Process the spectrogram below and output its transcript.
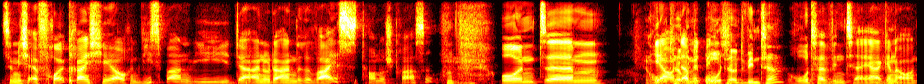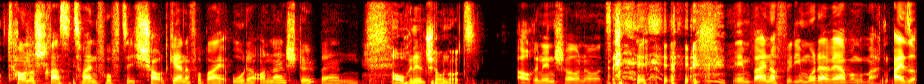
ziemlich erfolgreich hier auch in Wiesbaden, wie der ein oder andere weiß, Taunusstraße. Und ähm, Roter, ja, und damit und, Roter und Winter? Roter Winter, ja genau. Und Taunusstraße 52. Schaut gerne vorbei oder online stöbern. Auch in den Shownotes. Auch in den Shownotes. Nebenbei noch für die Mutter Werbung gemacht. Also,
